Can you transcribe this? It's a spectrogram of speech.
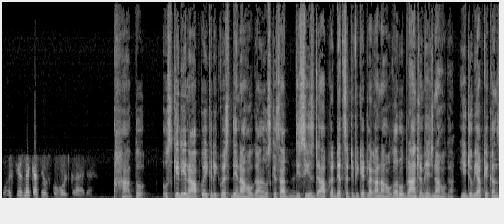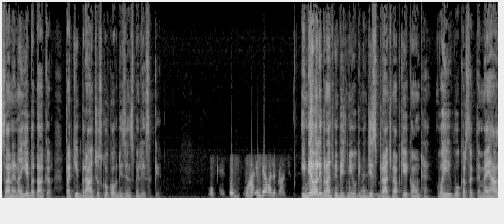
तो इस चीज़ में कैसे उसको होल्ड कराया जाए? हाँ तो उसके लिए ना आपको एक रिक्वेस्ट देना होगा उसके साथ डिसीज आपका डेथ सर्टिफिकेट लगाना होगा और वो ब्रांच में भेजना होगा। ये जो भी आपके कंसर्न है ना ये बताकर ताकि ब्रांच उसको कॉग्निजेंस में ले सके। ओके okay, तो वहाँ इंडिया वाले ब्रांच इंडिया वाले ब्रांच में भेजनी होगी ना जिस ब्रांच में आपकी अकाउंट है वही वो कर सकते हैं। मैं यहाँ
